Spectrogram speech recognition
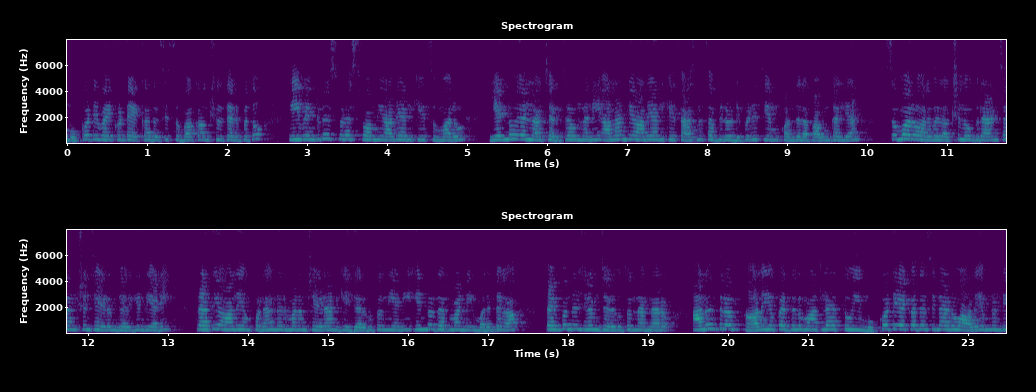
ముక్కోటి వైకుంఠ ఏకాదశి శుభాకాంక్షలు తెలుపుతూ ఈ వెంకటేశ్వర స్వామి ఆలయానికి సుమారు ఎన్నో ఏళ్ళ చరిత్ర ఉందని అలాంటి ఆలయానికి శాసనసభ్యులు డిప్యూటీ సీఎం కొందల పవన్ కళ్యాణ్ సుమారు అరవై లక్షలు గ్రాండ్ శాంక్షన్ చేయడం జరిగింది అని ప్రతి ఆలయం పునర్నిర్మాణం చేయడానికి జరుగుతుంది అని హిందూ ధర్మాన్ని మరింతగా పెంపొందించడం జరుగుతుందన్నారు. అనంతరం ఆలయ పెద్దలు మాట్లాడుతూ ఈ ముక్కోటి ఏకాదశి నాడు ఆలయం నుండి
